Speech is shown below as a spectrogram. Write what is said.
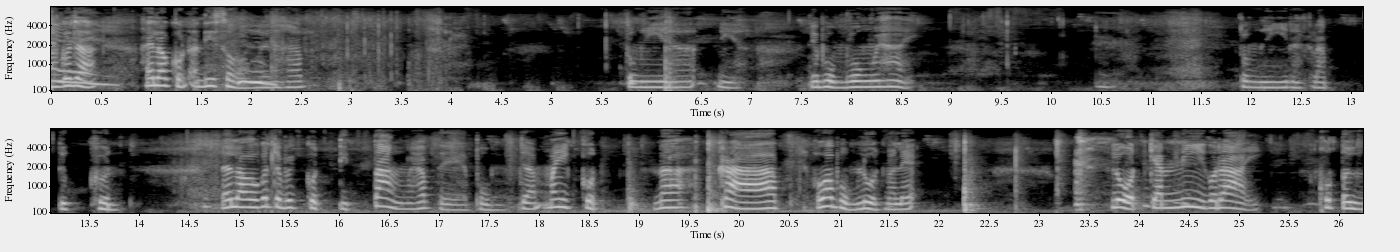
มันก็จะให้เรากดอันที่สองเลยนะครับ ตรงนี้นะเนี่ย เดี๋ยวผมวงไว้ให้ ตรงนี้นะครับ ทุกคน แล้วเราก็จะไปกดติดตั้งนะครับ แต่ผมจะไม่กดนะครับ เพราะว่าผมโหลดมาแล้ว โหลดแกนนี่ก็ได้โคตรตึง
